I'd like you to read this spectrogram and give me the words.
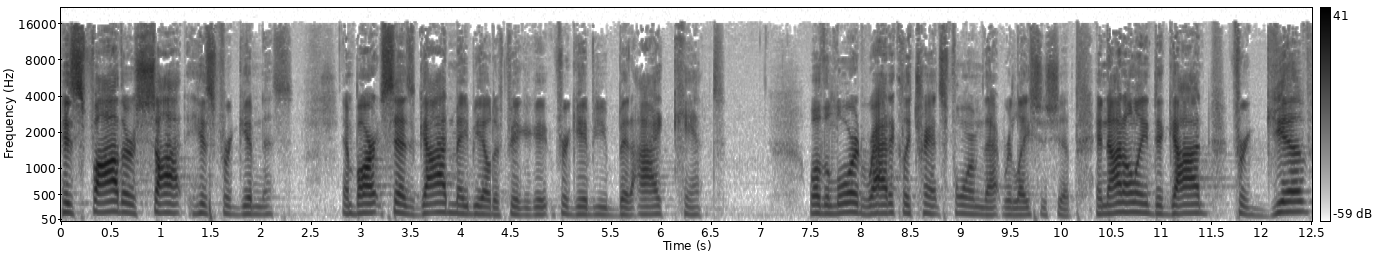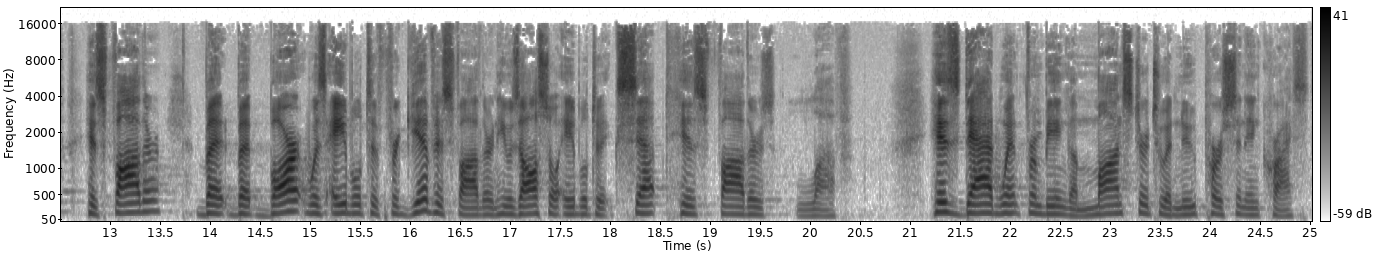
His father sought his forgiveness. And Bart says, God may be able to forgive you, but I can't. Well, the Lord radically transformed that relationship. And not only did God forgive his father, but, but Bart was able to forgive his father, and he was also able to accept his father's love. His dad went from being a monster to a new person in Christ.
